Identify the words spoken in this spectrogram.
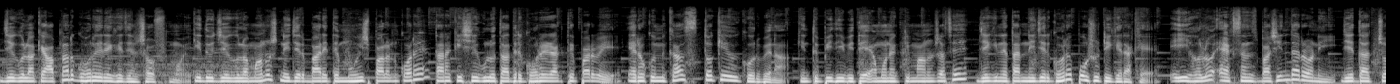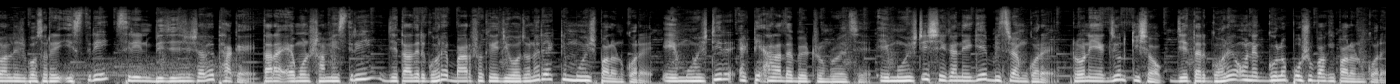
যেগুলোকে আপনার ঘরে রেখেছেন সবসময়। কিন্তু যেগুলো মানুষ নিজের বাড়িতে মহিষ পালন করে, তারা কি সেগুলো তাদের ঘরে রাখতে পারবে? এরকমই কাজ তো কেউই করবে না। কিন্তু পৃথিবীতে এমন একটি মানুষ আছে, যে কিনা তার নিজের ঘরে পশুটিকে রাখে। এই হলো অ্যাকসেন্স বাসিন্দা রনি, যে তার চুয়াল্লিশ বছরের স্ত্রী সিরিন ব্রিজেসের সাথে থাকে। তারা এমন স্বামী স্ত্রী, যে তাদের ঘরে বারোশো কেজি ওজনের একটি মহিষ পালন করে। এই মহিষটির একটি আলাদা বেডরুম রয়েছে। এই মহিষটি সেখানে গিয়ে বিশ্রাম করে। রনি একজন কৃষক। যে তার ঘরে অনেকগুলো পশু পাখি পালন করে।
